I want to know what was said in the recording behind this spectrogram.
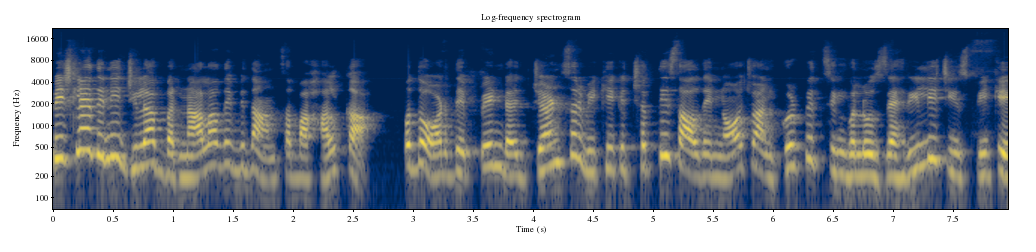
ਪਿਛਲੇ ਦਿਨੀ ਜ਼ਿਲ੍ਹਾ ਬਰਨਾਲਾ ਦੇ ਵਿਧਾਨ ਸਭਾ ਹਲਕਾ ਭਦੌੜ ਦੇ ਪਿੰਡ ਜੰਡਸਰ ਵਿਖੇ ਇੱਕ 36 ਸਾਲ ਦੇ ਨੌਜਵਾਨ ਗੁਰਪ੍ਰੀਤ ਸਿੰਘ ਵੱਲੋਂ ਜ਼ਹਿਰੀਲੀ ਚੀਜ਼ ਪੀ ਕੇ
